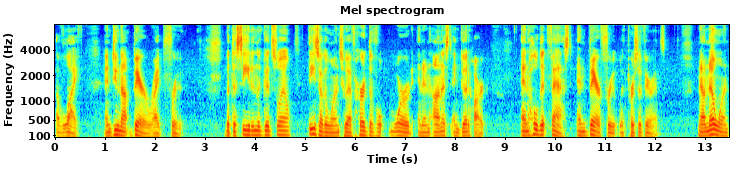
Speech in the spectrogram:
of life and do not bear ripe fruit. But the seed in the good soil, these are the ones who have heard the word in an honest and good heart, and hold it fast, and bear fruit with perseverance. Now no one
